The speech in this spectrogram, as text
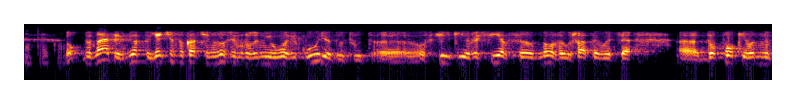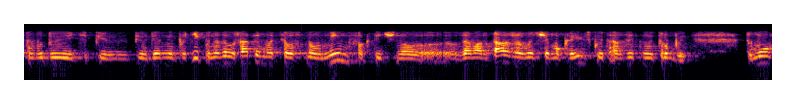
наприклад? Ну, ви знаєте, я чесно кажучи, не зовсім розумію логіку уряду тут, е, оскільки Росія все одно залишатиметься, е, допоки вони не побудують пів, південний потік, вони залишатимуться основним фактично завантажувачем української транзитної труби. Тому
